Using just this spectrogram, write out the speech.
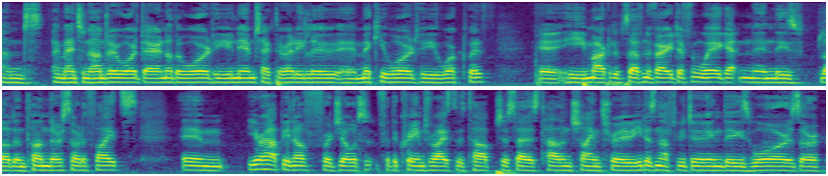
And I mentioned Andre Ward there, another Ward who you name checked already, Lou, uh, Micky Ward, who you worked with. Uh, he marketed himself in a very different way, getting in these blood and thunder sort of fights. Um, you're happy enough for Joe to, for the cream to rise to the top, just let his talent shine through. He doesn't have to be doing these wars or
